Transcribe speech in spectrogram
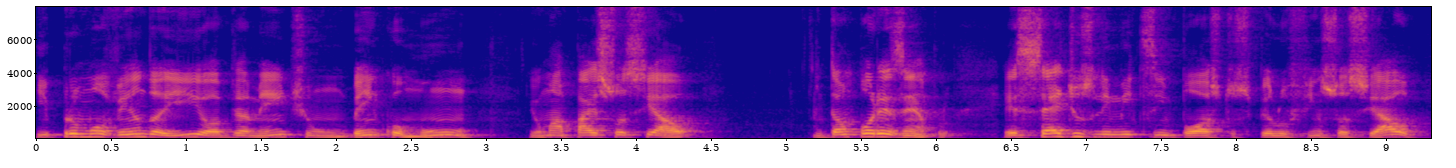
e promovendo aí, obviamente, um bem comum e uma paz social. Então, por exemplo, excede os limites impostos pelo fim social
